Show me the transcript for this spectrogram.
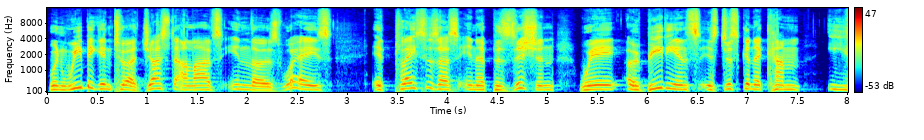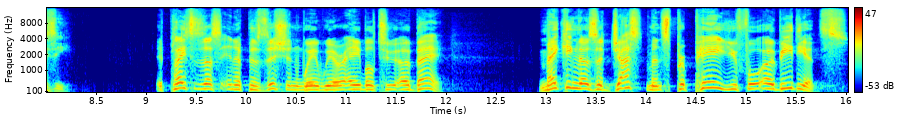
when we begin to adjust our lives in those ways, it places us in a position where obedience is just going to come easy. It places us in a position where we are able to obey. Making those adjustments prepare you for obedience.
